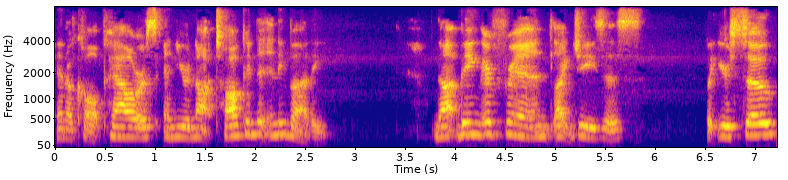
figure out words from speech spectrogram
and occult powers and you're not talking to anybody not being their friend like jesus but you're so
